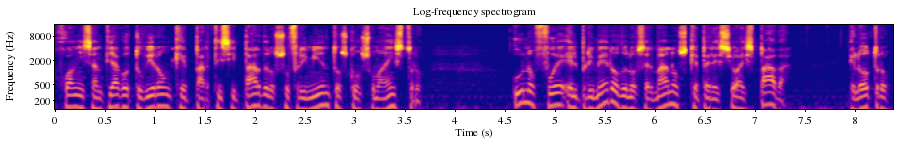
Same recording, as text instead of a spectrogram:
Juan y Santiago tuvieron que participar de los sufrimientos con su maestro. Uno fue el primero de los hermanos que pereció a espada, el otro,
